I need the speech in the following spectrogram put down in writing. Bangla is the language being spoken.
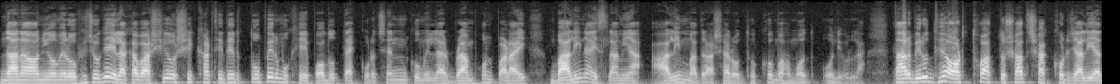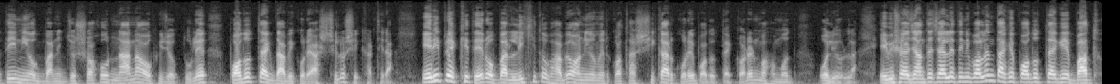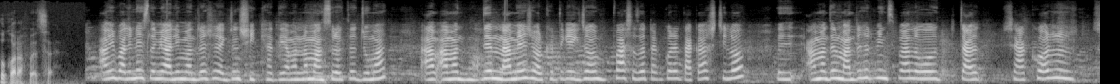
নানা অনিয়মের অভিযোগে এলাকাবাসী ও শিক্ষার্থীদের তোপের মুখে পদত্যাগ করেছেন কুমিল্লার ব্রাহ্মণপাড়ায় বালিনা ইসলামিয়া আলিম মাদ্রাসার অধ্যক্ষ মোহাম্মদ অলিউল্লাহ। তার বিরুদ্ধে অর্থ আত্মসাৎ, স্বাক্ষর জালিয়াতি, নিয়োগ বাণিজ্য সহ নানা অভিযোগ তুলে পদত্যাগ দাবি করে আসছিল শিক্ষার্থীরা। এরই প্রেক্ষিতে রোববার লিখিতভাবে অনিয়মের কথা স্বীকার করে পদত্যাগ করেন মোহাম্মদ অলিউল্লাহ। এ বিষয়ে জানতে চাইলে তিনি বলেন, তাকে পদত্যাগে বাধ্য করা হয়েছে। আমি বালিনা ইসলামী আলী মাদ্রাসার একজন শিক্ষার্থী। আমার নাম মানসুর আক্তার জুমা। আমাদের নামে সরকার থেকে একজন পাঁচ হাজার টাকা করে টাকা আসছিল। আমাদের মাদ্রাসার প্রিন্সিপাল ও স্বাক্ষর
